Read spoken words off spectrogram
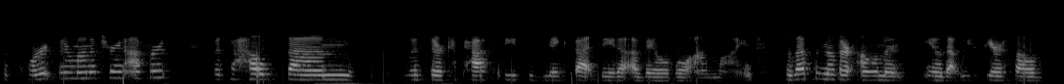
support their monitoring efforts, but to help them with their capacity to make that data available online. So that's another element, you know, that we see ourselves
